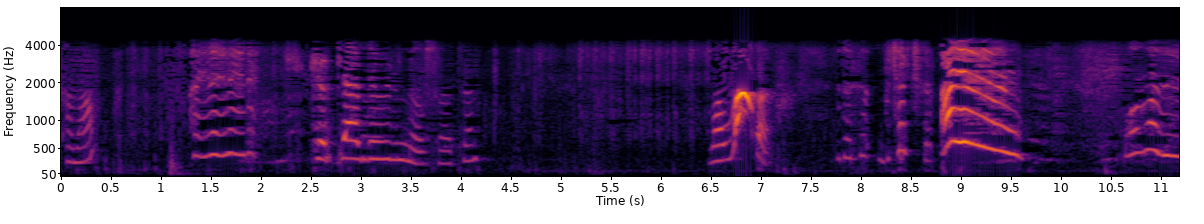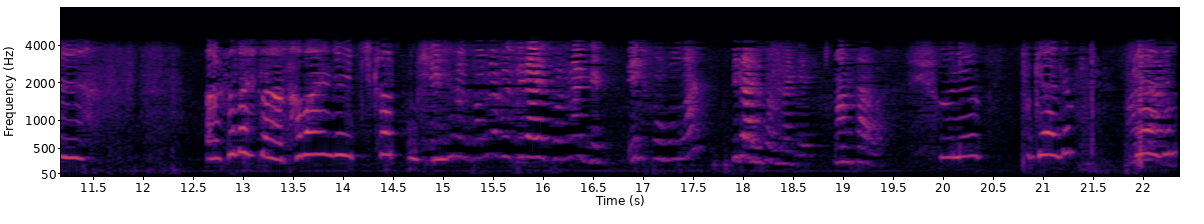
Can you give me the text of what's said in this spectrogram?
Tamam. Hayır hayır hayır. Kökler de ölmüyor zaten. Vallahi mı? Bir dakika bıçak çıkar. Hayır. Olmadı. Arkadaşlar tabancayı çıkartmışım. Beş gün sonra ve bir ay sonra gel. Beş gün bir ay sonra gel. Mantar var. Şöyle geldim. Geldim.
